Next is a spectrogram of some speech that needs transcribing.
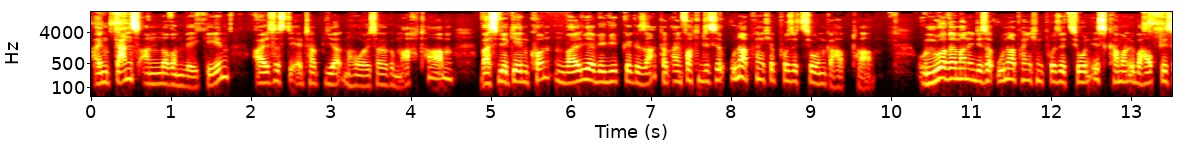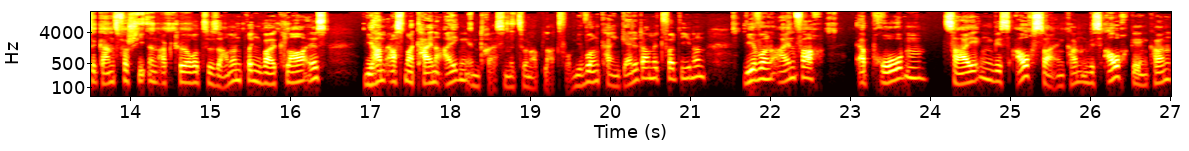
einen ganz anderen Weg gehen als es die etablierten Häuser gemacht haben. Was wir gehen konnten, weil wir, wie Wiebke gesagt hat, einfach diese unabhängige Position gehabt haben. Und nur wenn man in dieser unabhängigen Position ist, kann man überhaupt diese ganz verschiedenen Akteure zusammenbringen, weil klar ist, wir haben erstmal keine Eigeninteressen mit so einer Plattform. Wir wollen kein Geld damit verdienen. Wir wollen einfach erproben, zeigen, wie es auch sein kann und wie es auch gehen kann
